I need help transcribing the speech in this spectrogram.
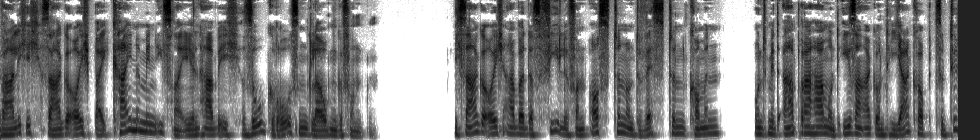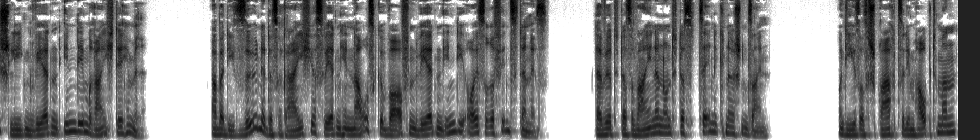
Wahrlich, ich sage euch, bei keinem in Israel habe ich so großen Glauben gefunden. Ich sage euch aber, dass viele von Osten und Westen kommen und mit Abraham und Isaak und Jakob zu Tisch liegen werden in dem Reich der Himmel. Aber die Söhne des Reiches werden hinausgeworfen werden in die äußere Finsternis. Da wird das Weinen und das Zähneknirschen sein. Und Jesus sprach zu dem Hauptmann,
